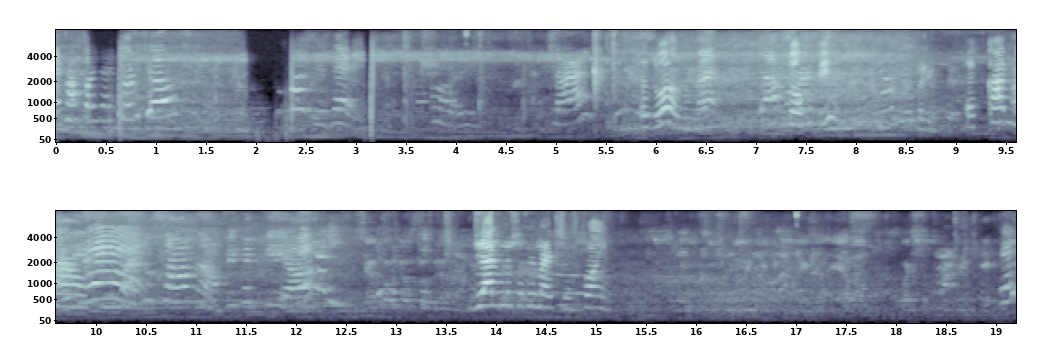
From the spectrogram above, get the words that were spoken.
É pra fazer Tá zoando? Sofia? Peraí. É canal. Não só, não. Fica aqui, ó. Diário do Sofia Martins, põe. Não.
